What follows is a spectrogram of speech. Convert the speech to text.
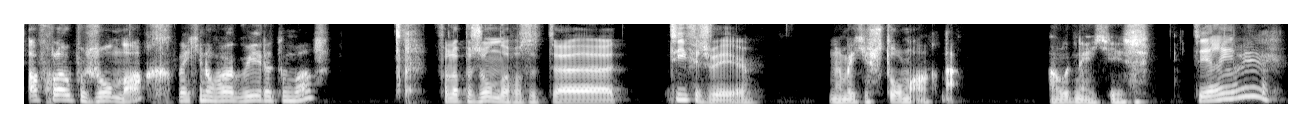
afgelopen zondag, weet je nog welk weer het toen was? Afgelopen zondag was het eh tyfus weer. Een beetje stormachtig. Nou, hou het netjes. Teringen weer.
